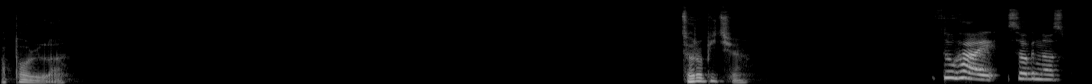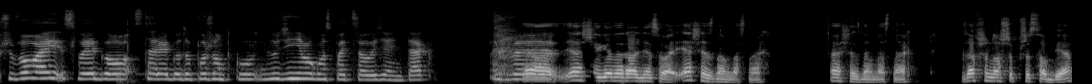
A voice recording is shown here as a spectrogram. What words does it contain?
Apolla. Co robicie? Słuchaj, Sognos, przywołaj swojego starego do porządku. Ludzie nie mogą spać cały dzień, tak? Jakby... Ja, ja się generalnie, słuchaj, ja się znam na snach. Ja się znam na snach. Zawsze noszę przy sobie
